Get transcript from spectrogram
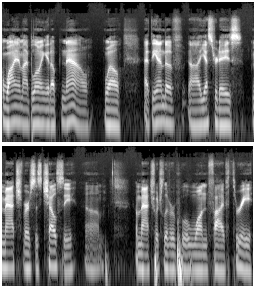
why am I blowing it up now? Well, at the end of uh, yesterday's match versus Chelsea, um, a match which Liverpool won five three.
